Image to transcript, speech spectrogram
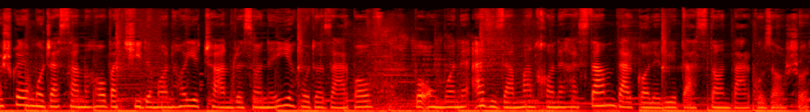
نمایشگاه مجسمه ها و چیدمان های چند رسانه ای هدا زرباف با عنوان عزیزم من خانه هستم در گالری دستان برگزار شد.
